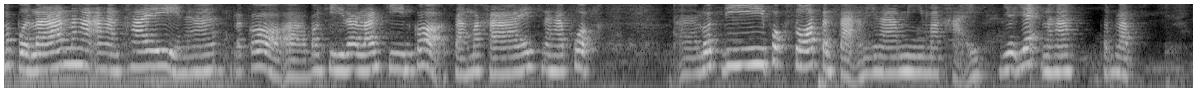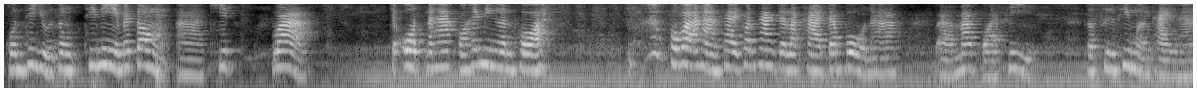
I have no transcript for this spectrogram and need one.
มาเปิดร้านนะคะอาหารไทยนะคะแล้วก็บางทีร้านจีนก็สั่งมาขายนะคะพวกรสดีพวกซอสต่างๆนี่นะมีมาขายเยอะแยะนะคะสำหรับคนที่อยู่ตรงที่นี่ไม่ต้องอคิดว่าจะอดนะคะขอให้มีเงินพอ เพราะว่าอาหารไทยค่อนข้างจะราคาดับเบิลนะคะมากกว่าที่เราซื้อที่เมืองไทยนะ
